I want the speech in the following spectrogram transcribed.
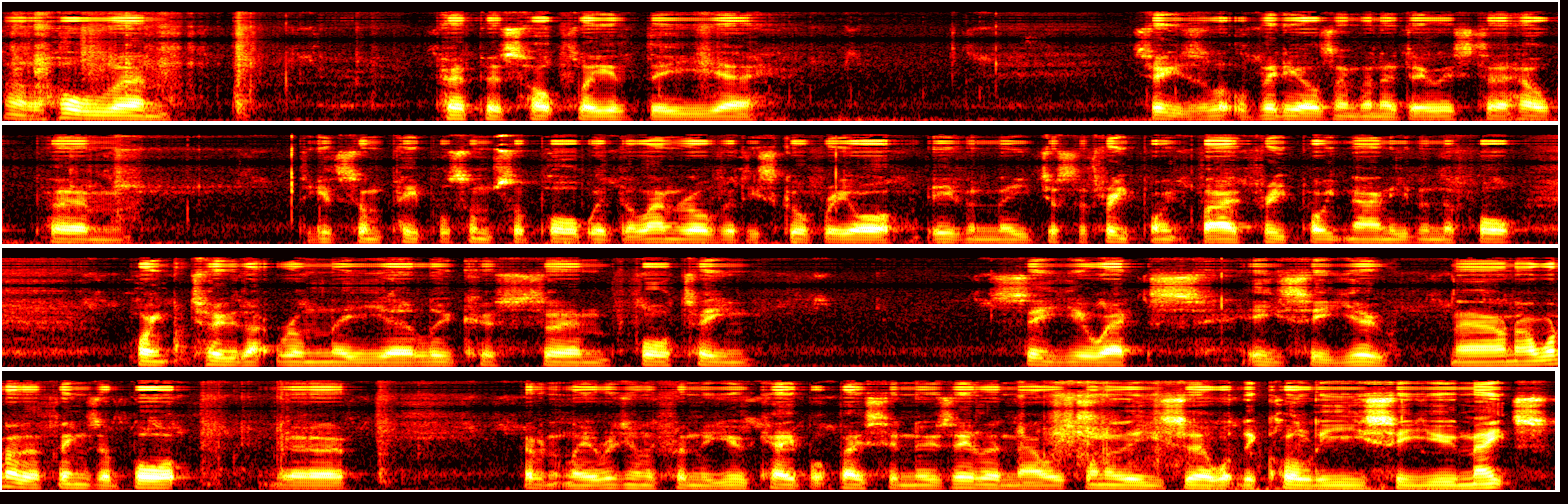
Well, the whole um, purpose, hopefully, of the uh, series of little videos I'm going to do is to help um, to give some people some support with the Land Rover Discovery or even the just the 3.5, 3.9, even the 4.2 that run the uh, Lucas um, 14 CUX ECU. Now, now one of the things I bought uh, evidently originally from the UK but based in New Zealand now is one of these uh, what they call the ECU mates.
